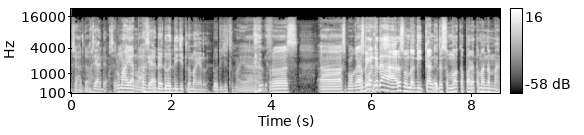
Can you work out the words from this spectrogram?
Masih ada. Masih ada. Masih lumayan lah. Masih ada dua digit lumayan lah. Dua digit lumayan. Terus eh semoga Tapi kan kita harus membagikan itu semua kepada teman-teman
